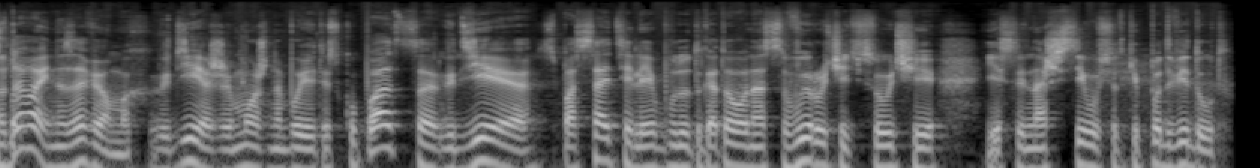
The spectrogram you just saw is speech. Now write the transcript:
Ну давай назовем их. Где же можно будет искупаться, где спасатели будут готовы нас выручить в случае, если наши силы все-таки подведут.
